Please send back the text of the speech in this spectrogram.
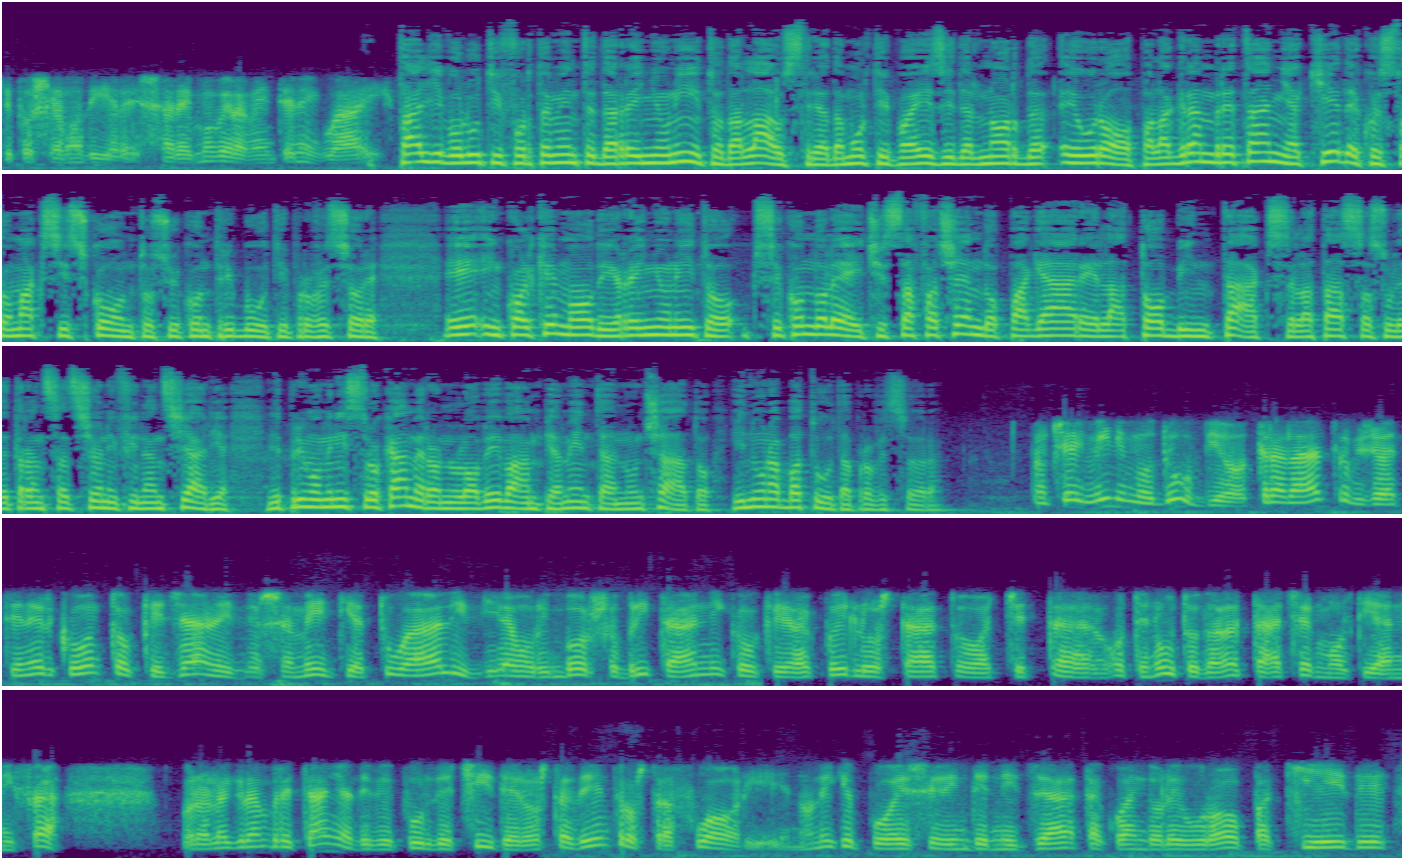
che possiamo dire, saremmo veramente nei guai. Tagli voluti fortemente dal Regno Unito, dall'Austria, da molti paesi del nord Europa. La Gran Bretagna chiede questo maxi sconto sui contributi, professore, e in qualche modo il Regno Unito, secondo lei, ci sta facendo pagare la Tobin Tax, la tassa sulle transazioni finanziarie? Il primo ministro Cameron lo aveva ampiamente annunciato. In una battuta, professore. Non c'è il minimo dubbio, tra l'altro bisogna tener conto che già nei versamenti attuali vi è un rimborso britannico che era quello stato accetta- ottenuto dalla Thatcher molti anni fa. Ora la Gran Bretagna deve pur decidere o sta dentro o sta fuori, non è che può essere indennizzata quando l'Europa chiede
